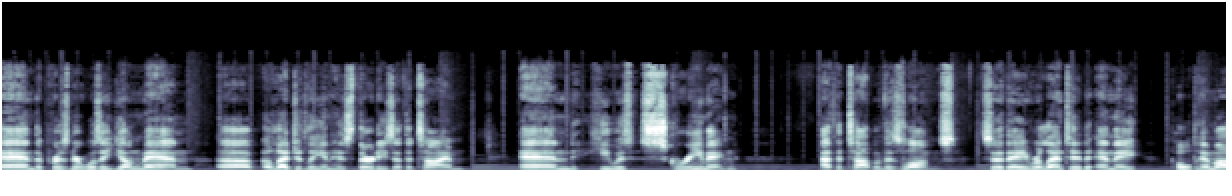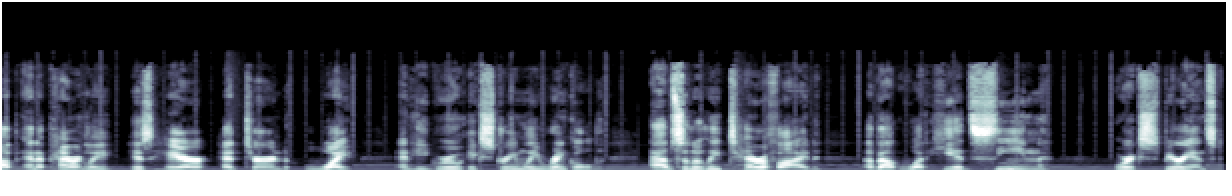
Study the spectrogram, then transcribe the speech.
And the prisoner was a young man, uh, allegedly in his 30s at the time, and he was screaming at the top of his lungs. So they relented and they pulled him up, and apparently his hair had turned white and he grew extremely wrinkled, absolutely terrified about what he had seen or experienced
